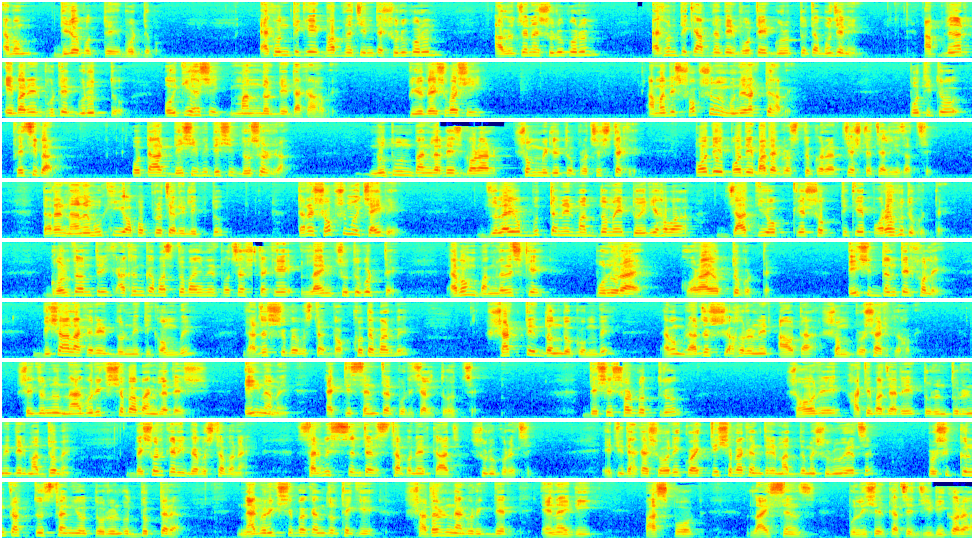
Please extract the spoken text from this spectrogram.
এবং দৃঢ়পত্রে ভোট দেব। এখন থেকে ভাবনা চিন্তা শুরু করুন, আলোচনা শুরু করুন। এখন থেকে আপনাদের ভোটের গুরুত্বটা বুঝে নিন। আপনার এবারের ভোটের গুরুত্ব ঐতিহাসিক মানদণ্ডে দেখা হবে। প্রিয় দেশবাসী, আমাদের সবসময় মনে রাখতে হবে, পতিত ফেসিবাদ ও তার দেশি বিদেশি দোসররা নতুন বাংলাদেশ গড়ার সম্মিলিত প্রচেষ্টাকে পদে পদে বাধাগ্রস্ত করার চেষ্টা চালিয়ে যাচ্ছে। তারা নানামুখী অপপ্রচারে লিপ্ত। তারা সবসময় চাইবে, জুলাই অভ্যুত্থানের মাধ্যমে তৈরি হওয়া জাতীয় ঐক্যের শক্তিকে পরাভূত করতে, গণতান্ত্রিক আকাঙ্ক্ষা বাস্তবায়নের প্রচেষ্টাকে লাইনচ্যুত করতে এবং বাংলাদেশকে পুনরায় করায়ত্ত করতে। এই সিদ্ধান্তের ফলে বিশাল আকারের দুর্নীতি কমবে, রাজস্ব ব্যবস্থার দক্ষতা বাড়বে, স্বার্থের দ্বন্দ্ব কমবে এবং রাজস্ব আহরণের আওতা সম্প্রসারিত হবে। সেজন্য নাগরিক সেবা বাংলাদেশ এই নামে একটি সেন্টার পরিচালিত হচ্ছে। দেশের সর্বত্র শহরে, হাটে বাজারে তরুণ তরুণীদের মাধ্যমে বেসরকারি ব্যবস্থাপনায় সার্ভিস সেন্টার স্থাপনের কাজ শুরু করেছে। এটি ঢাকা শহরে কয়েকটি সেবা কেন্দ্রের মাধ্যমে শুরু হয়েছে। প্রশিক্ষণপ্রাপ্ত স্থানীয় তরুণ উদ্যোক্তারা নাগরিক সেবা কেন্দ্র থেকে সাধারণ নাগরিকদের এনআইডি, পাসপোর্ট, লাইসেন্স, পুলিশের কাছে জিডি করা,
